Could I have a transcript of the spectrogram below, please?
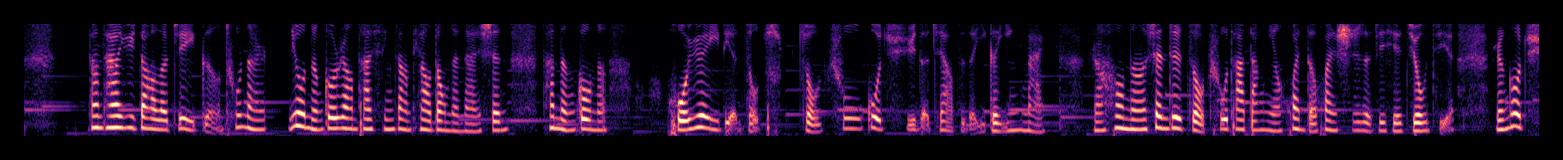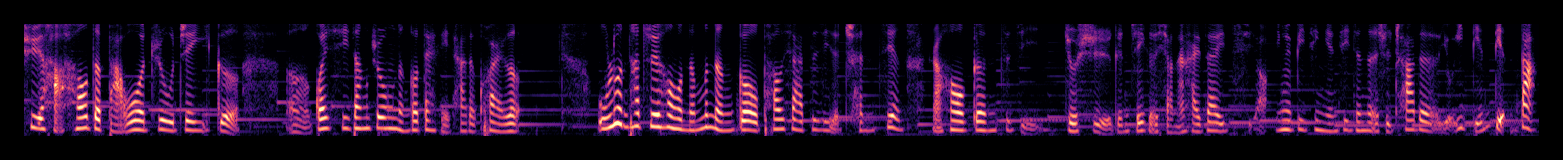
当她遇到了这个突然又能够让她心脏跳动的男生，她能够呢活跃一点，走出走出过去的这样子的一个阴霾，然后呢，甚至走出她当年患得患失的这些纠结，能够去好好的把握住这一个。呃，关系当中能够带给他的快乐，无论他最后能不能够抛下自己的成见，然后跟自己就是跟这个小男孩在一起啊，因为毕竟年纪真的是差的有一点点大。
